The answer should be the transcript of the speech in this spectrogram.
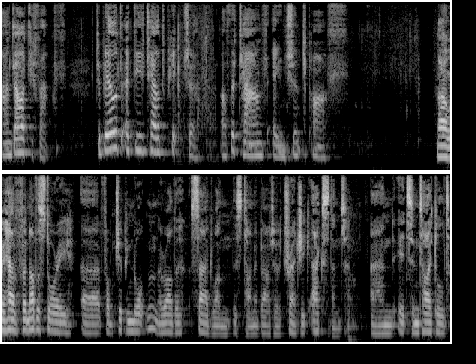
and artefacts to build a detailed picture of the town's ancient past. Now we have another story uh, from Chipping Norton, a rather sad one this time about a tragic accident. And it's entitled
